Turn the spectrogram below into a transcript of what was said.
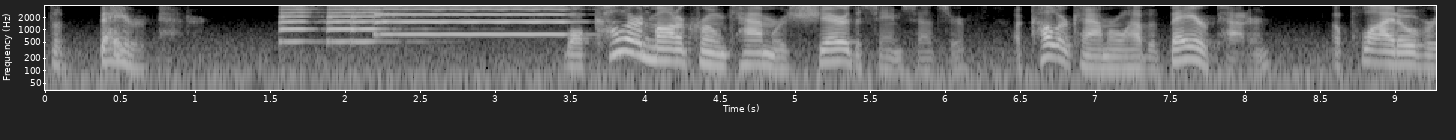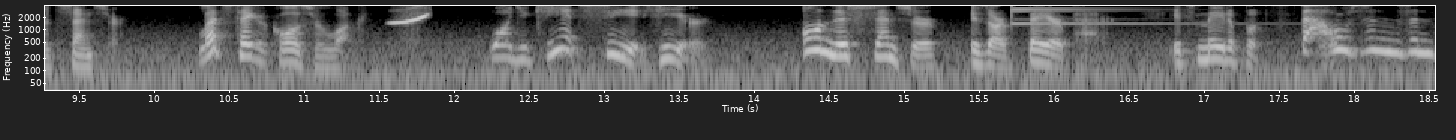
the Bayer pattern. While color and monochrome cameras share the same sensor, a color camera will have a Bayer pattern applied over its sensor. Let's take a closer look. While you can't see it here, on this sensor is our Bayer pattern. It's made up of thousands and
